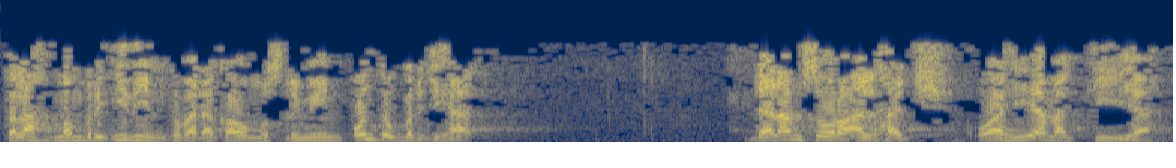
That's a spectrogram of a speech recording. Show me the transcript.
telah memberi izin kepada kaum muslimin untuk berjihad. Dalam surah Al-Hajj wa hiya makkiyah.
